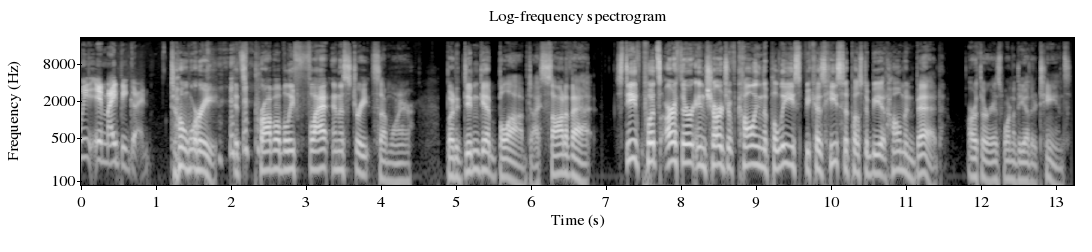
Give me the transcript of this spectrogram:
We it might be good. Don't worry. It's probably flat in a street somewhere, but it didn't get blobbed. I saw to that. Steve puts Arthur in charge of calling the police because he's supposed to be at home in bed. Arthur is one of the other teens.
